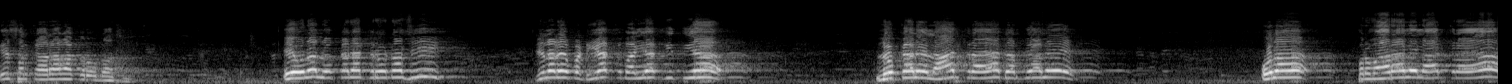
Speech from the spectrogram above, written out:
ਇਹ ਸਰਕਾਰਾਂ ਦਾ ਕਰੋਨਾ ਸੀ। ਇਹ ਉਹਨਾਂ ਲੋਕਾਂ ਦਾ ਕਰੋਨਾ ਸੀ, ਜਿਨ੍ਹਾਂ ਨੇ ਵੱਡੀਆਂ ਕਮਾਈਆਂ ਕੀਤੀਆਂ। ਲੋਕਾਂ ਨੇ ਇਲਾਜ ਕਰਾਇਆ ਡਰਦਿਆਂ ਨੇ। ਉਹਨਾਂ ਪਰਿਵਾਰਾਂ ਨੇ ਇਲਾਜ ਕਰਾਇਆ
